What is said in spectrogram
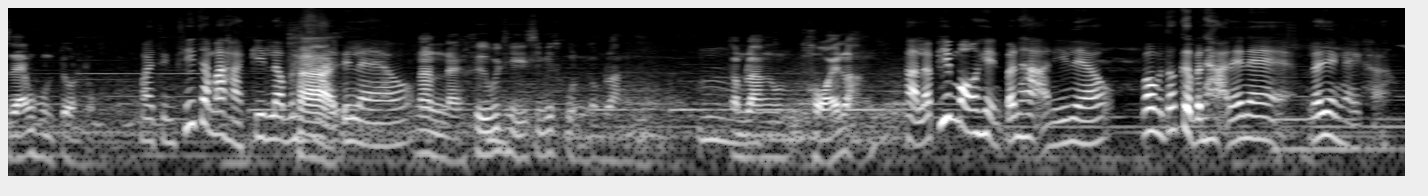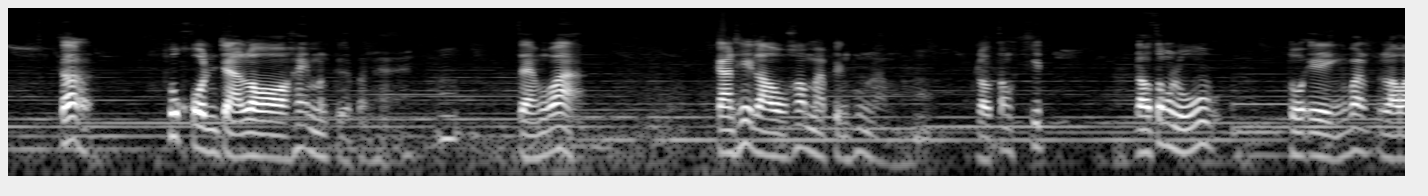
แสดงว่าคุณจนลง หมายถึงที่ทำมาหากินเรามันใช่ขายไปแล้วนั่นนะคือวิถีชีวิตคุณกำลังอืมกำลังถอยหลัง ค่ะแล้วพี่มองเห็นปัญหานี้แล้ว ว่ามันต้องเกิดปัญหาแน่ๆแล้วยังไงคะ ก็ทุกคนจะรอให้มันเกิดปัญหา อืม แต่เพราะว่าการที่เราเข้ามาเป็นผู้นำอืมเราต้องคิด เราต้องรู้ตัวเองว่าเรา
